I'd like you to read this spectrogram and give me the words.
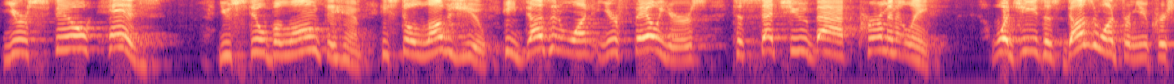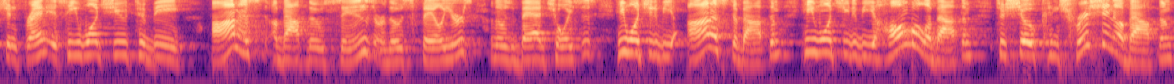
You're still His. You still belong to Him. He still loves you. He doesn't want your failures to set you back permanently. What Jesus does want from you, Christian friend, is He wants you to be honest about those sins or those failures or those bad choices. He wants you to be honest about them. He wants you to be humble about them, to show contrition about them.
